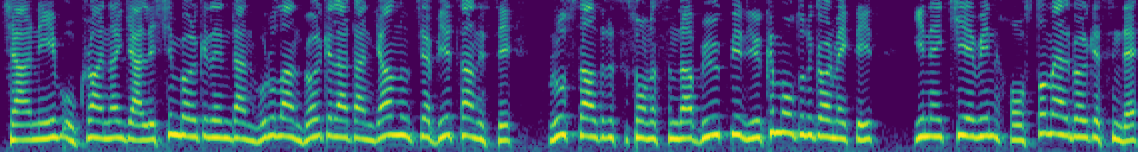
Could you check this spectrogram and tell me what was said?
Çernihiv, Ukrayna yerleşim bölgelerinden vurulan bölgelerden yalnızca bir tanesi Rus saldırısı sonrasında büyük bir yıkım olduğunu görmekteyiz. Yine Kiev'in Hostomel bölgesinde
